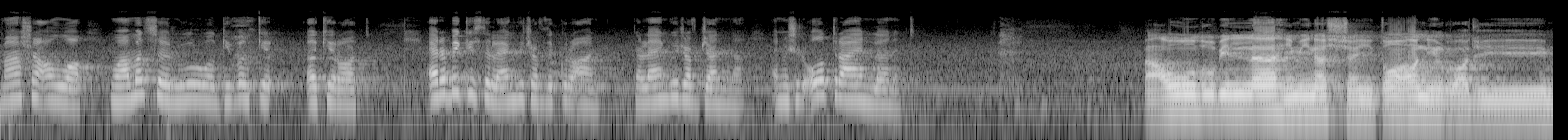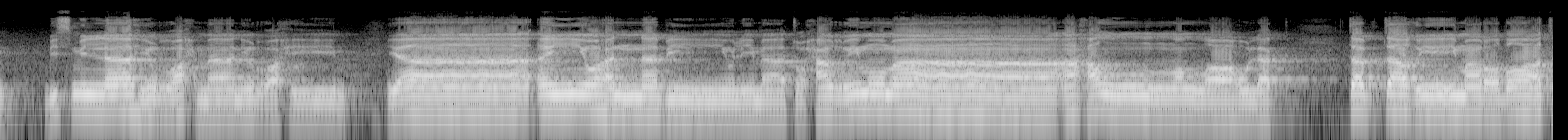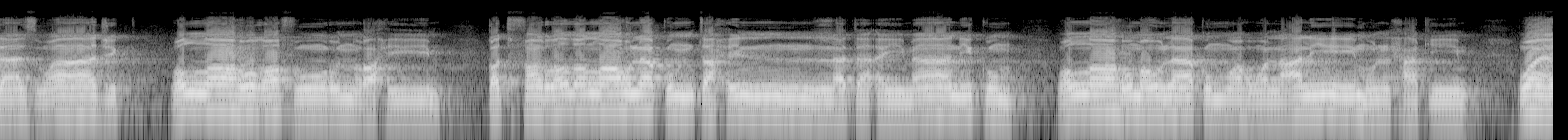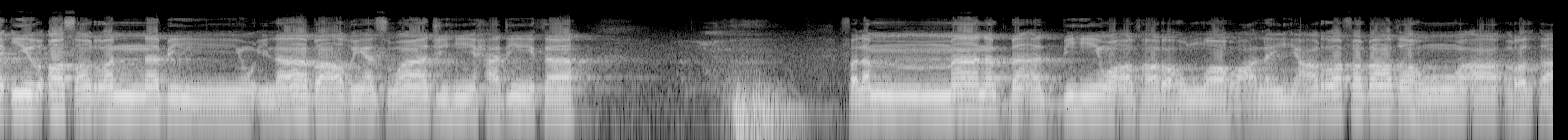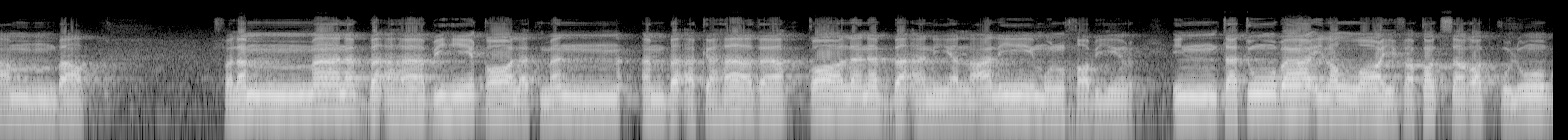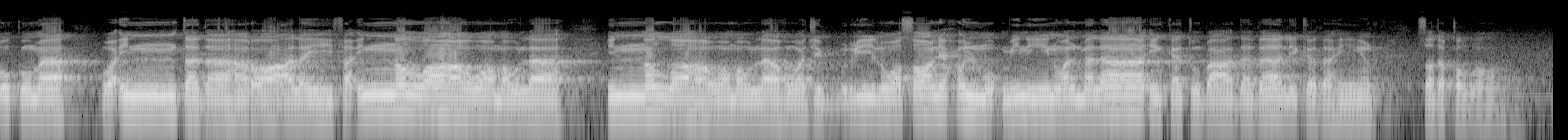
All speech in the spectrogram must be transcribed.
MashaAllah, Muhammad Sarur will give a, ki- a kirat. Arabic is the language of the Quran, the language of Jannah, and we should all try and learn it. أعوذ بالله من الشيطان الرجيم بسم الله الرحمن الرحيم يا أيها النبي لما تحرم ما أحل الله لك تبتغي مرضات أزواجك والله غفور رحيم. قد فرض الله لكم تحلة أيمانكم والله مولاكم وهو العليم الحكيم. وإذ أصر النبي إلى بعض أزواجه حديثا فلما نبأت به وأظهره الله عليه عرف بعضه وأعرض عن بعض. فلما نبأها به قالت من أنبأك هذا؟ قال نبأني العليم الخبير. إن تتوبا إلى الله فقد سغت قلوبكما وإن تظاهرا عليه فإن الله هو مولاه. إن الله هو مولاه وجبريل وصالح المؤمنين والملائكة بعد ذلك ظهير. صدق الله العظيم.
